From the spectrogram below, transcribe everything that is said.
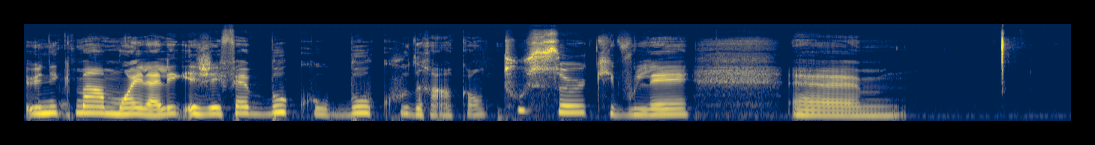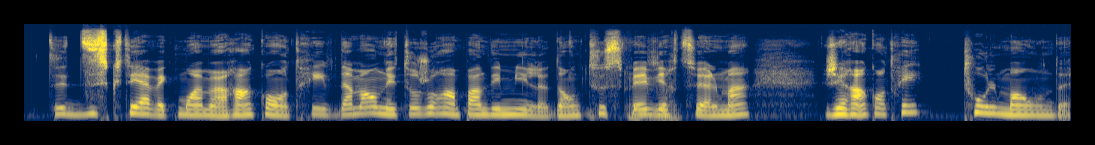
uniquement moi et la Ligue. Et j'ai fait beaucoup, beaucoup de rencontres. Tous ceux qui voulaient euh, discuter avec moi, me rencontrer. Évidemment, on est toujours en pandémie, là, donc tout se fait virtuellement j'ai rencontré tout le monde.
